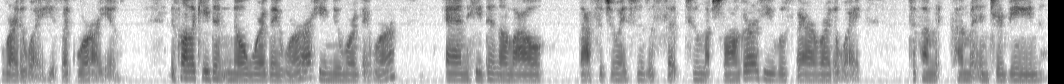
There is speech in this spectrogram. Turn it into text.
right away. He's like, Where are you? It's not like he didn't know where they were, he knew where they were. And he didn't allow that situation to sit too much longer. He was there right away to come come and intervene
